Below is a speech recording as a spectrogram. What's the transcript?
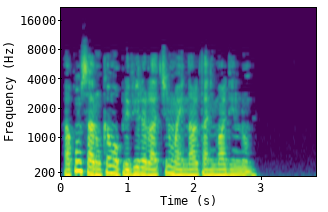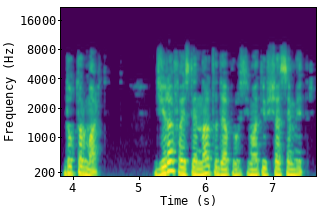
Acum să aruncăm o privire la cel mai înalt animal din lume. Dr. Martin. Girafa este înaltă de aproximativ 6 metri.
